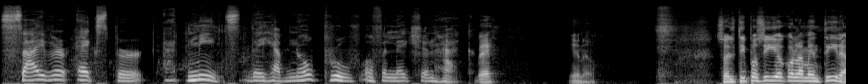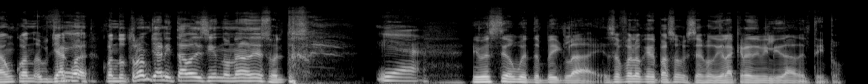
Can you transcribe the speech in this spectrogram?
cyber expert admits they have no proof of election hack. ¿Ves? You know. So el tipo siguió con la mentira, aun cuando, ya Sí. cuando Trump ya ni estaba diciendo nada de eso. Entonces, Yeah. He was still with the big lie. Eso fue lo que pasó, que se jodió la credibilidad del tipo.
